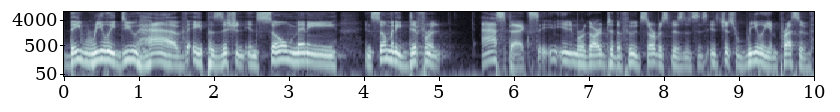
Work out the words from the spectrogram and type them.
they really do have a position in so many in so many different aspects in regard to the food service business. It's, it's just really impressive.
